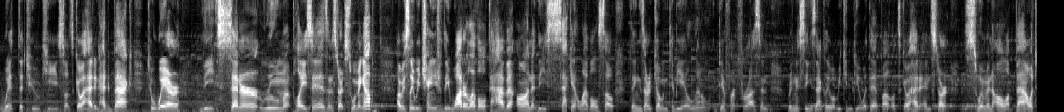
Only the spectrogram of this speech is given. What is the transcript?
with the two keys. So let's go ahead and head back to where the center room place is and start swimming up. Obviously, we changed the water level to have it on the second level, so things are going to be a little different for us, and we're going to see exactly what we can do with it. But let's go ahead and start swimming all about.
